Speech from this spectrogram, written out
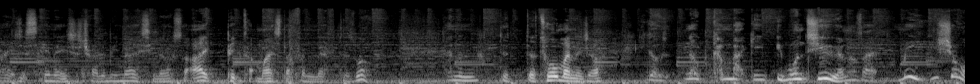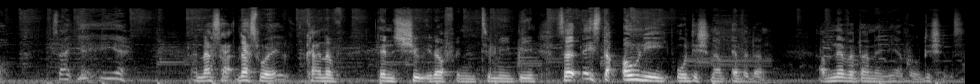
oh, just saying that he's just trying to be nice, you know. So I picked up my stuff and left as well. And then the, the tour manager, he goes, no, come back. He, he wants you. And I was like, me? You sure? He's like, yeah, yeah, yeah. And that's how, that's where it kind of then shooted off into me being. So it's the only audition I've ever done. I've never done any other auditions.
